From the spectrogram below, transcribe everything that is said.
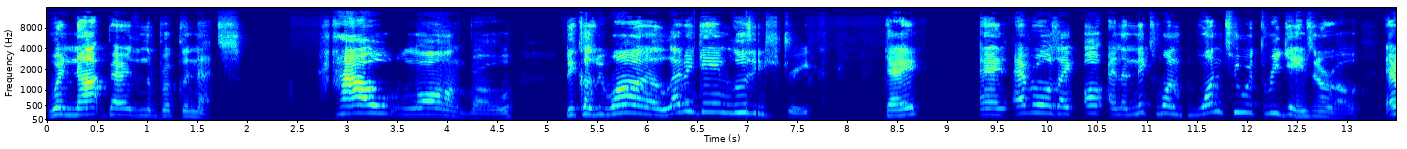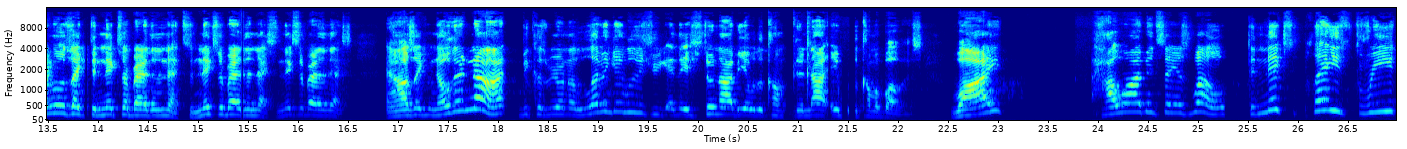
were not better than the Brooklyn Nets? How long, bro? Because we won on an 11 game losing streak, okay? And everyone's like, oh, and the Knicks won one, two, or three games in a row. Everyone's like, the Knicks are better than the Nets. The Knicks are better than the Nets. The Knicks are better than the Nets. And I was like, no, they're not, because we're on an 11 game losing streak and they still not be able to come. They're not able to come above us. Why? How I've been saying as well, the Knicks play three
